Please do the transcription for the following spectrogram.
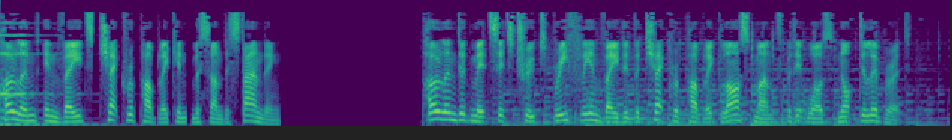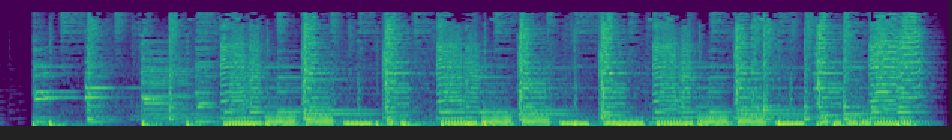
Poland invades Czech Republic in misunderstanding. Poland admits its troops briefly invaded the Czech Republic last month but it was not deliberate.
